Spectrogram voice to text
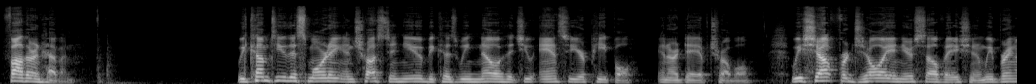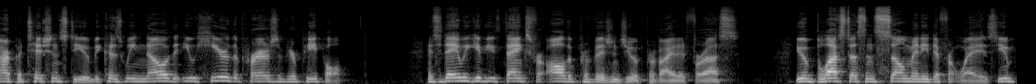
Father in heaven, we come to you this morning and trust in you because we know that you answer your people in our day of trouble. We shout for joy in your salvation and we bring our petitions to you because we know that you hear the prayers of your people. And today we give you thanks for all the provisions you have provided for us. You have blessed us in so many different ways. You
